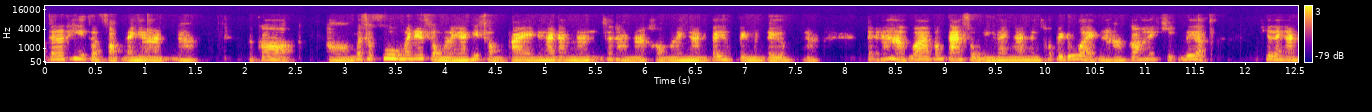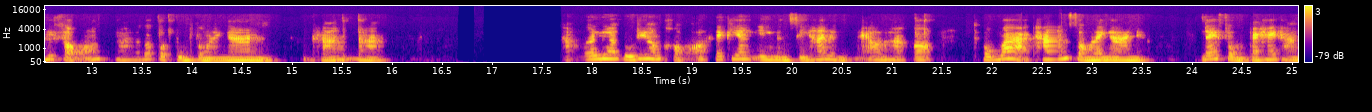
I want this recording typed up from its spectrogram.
เจ้าหน้าที่ตรวจสอบรายงานนะคะ แล้วก็เอ่อเมื่อสักครู่ไม่ได้ส่งรายงานที่สองไปนะคะ ดังนั้นสถานะของรายงานก็ยังเป็นเหมือนเดิมนะแต่ถ้าหากว่าต้องการส่งอีกรายงานหนึ่งเข้าไปด้วยนะคะ ก็ให้คลิกเลือก ที่รายงานที่สองนะแล้วก็กดปุ่มส่งรายงานอีกครั้งนะคะค่ะเมื่อเลือกดูที่คำขอเลขที่อ้างอิงหนึ่งสี่ห้าหนึ่งแล้วนะคะ ก็พบว่าทั้งสองรายงานเนี่ย ได้ส่งไปให้ทาง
